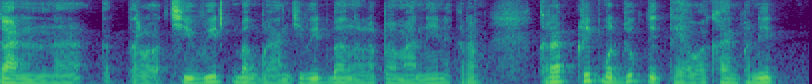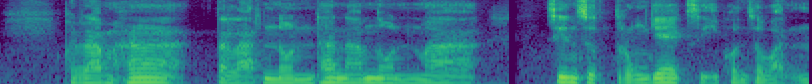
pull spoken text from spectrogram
กันนะฮะตตลอดชีวิตบ้างประหารชีวิตบ้างอะไรประมาณนี้นะครับ ครับคลิปหมดยุคตึกแถวอาคารพาณิชย์พระรามห้าตลาดนนท่าน้ำนนท์มา สิ้นสุดตรงแยกสีพรสวรรค์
